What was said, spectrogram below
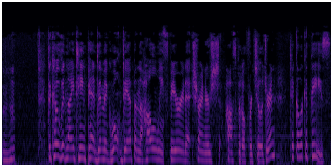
Mm-hmm. The COVID-19 pandemic won't dampen the Halloween spirit at Shriners Hospital for Children. Take a look at these.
